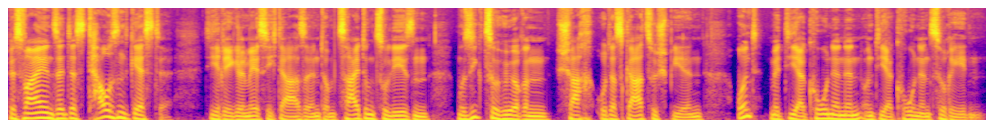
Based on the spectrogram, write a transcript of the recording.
Bisweilen sind es tausend Gäste, die regelmäßig da sind, um Zeitung zu lesen, Musik zu hören, Schach oder Skat zu spielen und mit Diakoninnen und Diakonen zu reden.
